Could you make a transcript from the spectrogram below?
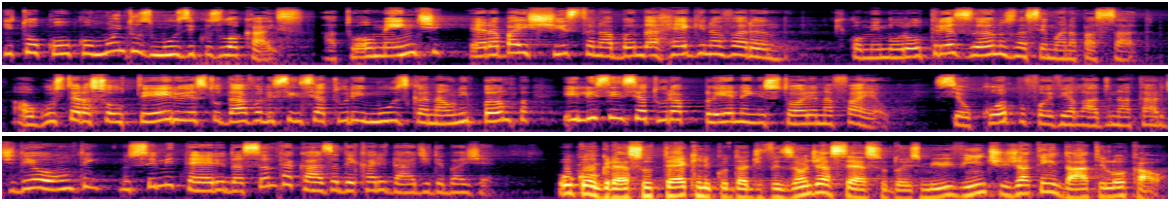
e tocou com muitos músicos locais. Atualmente, era baixista na banda Reg na Varanda, que comemorou três anos na semana passada. Augusto era solteiro e estudava licenciatura em música na Unipampa e licenciatura plena em História na FAEL. Seu corpo foi velado na tarde de ontem no cemitério da Santa Casa de Caridade de Bagé. O Congresso Técnico da Divisão de Acesso 2020 já tem data e local.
